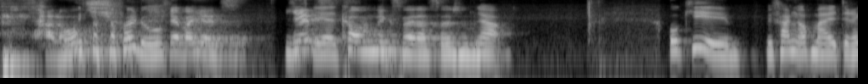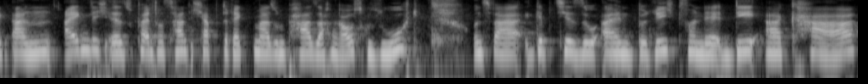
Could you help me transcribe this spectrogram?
Hallo? Voll doof. ja, aber jetzt. Jetzt, Jetzt. kommt nichts mehr dazwischen. Ja. Okay, wir fangen auch mal direkt an. Eigentlich äh, super interessant. Ich habe direkt mal so ein paar Sachen rausgesucht. Und zwar gibt's hier so einen Bericht von der DAK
